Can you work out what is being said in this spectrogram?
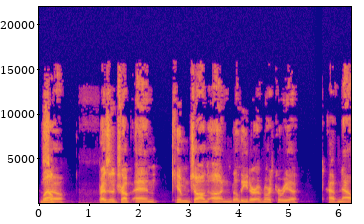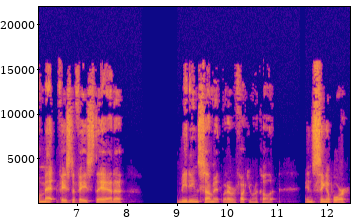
Well, so President Trump and Kim Jong Un, the leader of North Korea, have now met face to face. They had a meeting, summit, whatever the fuck you want to call it, in Singapore.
